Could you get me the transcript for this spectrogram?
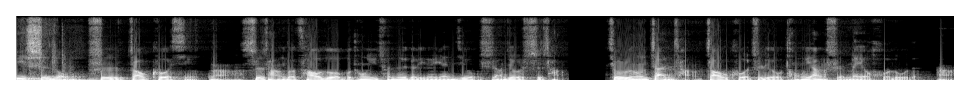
第十种是赵括型啊，市场的操作不同于纯粹的理论研究，市场就是市场，就如同战场，赵括之流同样是没有活路的啊。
